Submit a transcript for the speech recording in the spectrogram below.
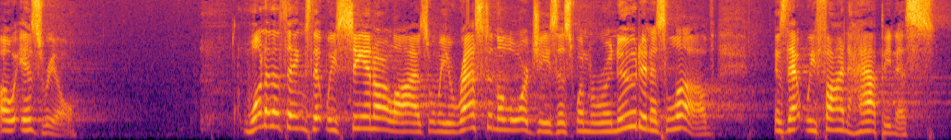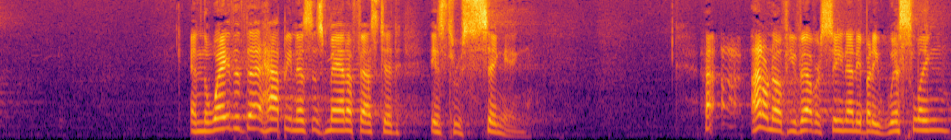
O Israel. One of the things that we see in our lives when we rest in the Lord Jesus, when we're renewed in His love, is that we find happiness. And the way that that happiness is manifested is through singing. I don't know if you've ever seen anybody whistling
